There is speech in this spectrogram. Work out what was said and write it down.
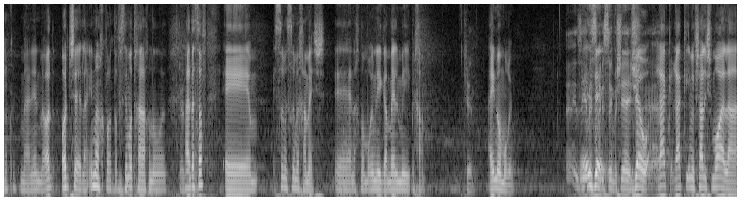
אוקיי. מעניין מאוד. עוד שאלה, אם אנחנו כבר תופסים אותך, אנחנו כן. עד הסוף. אה, 2025, אה, אנחנו אמורים להיגמל מפחם. כן. היינו אמורים. זה יהיה זה- ב-2026. זהו, רק, רק אם אפשר לשמוע על, ה,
